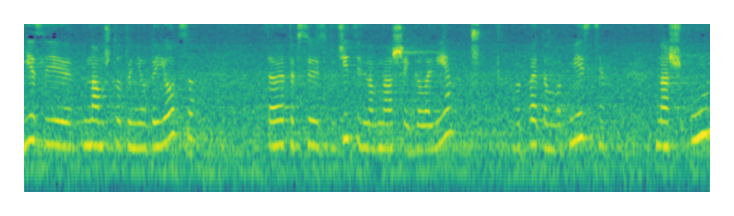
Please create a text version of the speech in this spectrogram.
Если нам что-то не удается, то это все исключительно в нашей голове, вот в этом вот месте. Наш ум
